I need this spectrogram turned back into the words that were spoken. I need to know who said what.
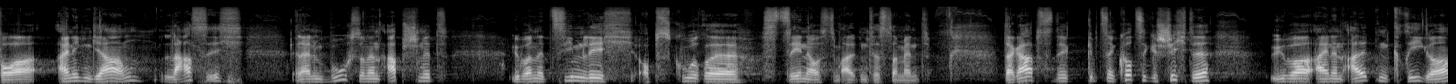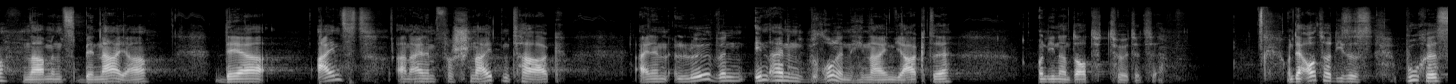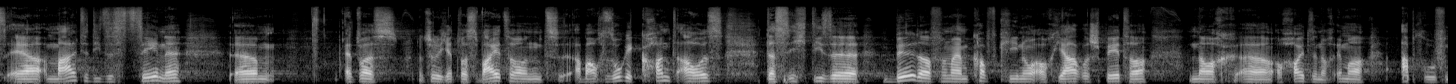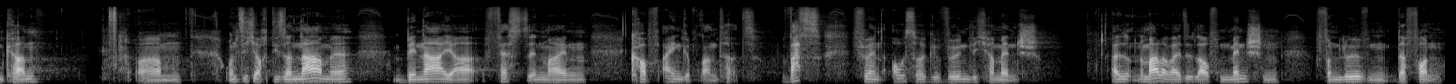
Speaker 1: Vor einigen Jahren las ich in einem Buch so einen Abschnitt über eine ziemlich obskure Szene aus dem Alten Testament. Da gibt es eine kurze Geschichte über einen alten Krieger namens Benaja, der einst an einem verschneiten Tag einen Löwen in einen Brunnen hineinjagte und ihn dann dort tötete. Und der Autor dieses Buches, er malte diese Szene ähm, etwas, natürlich etwas weiter und aber auch so gekonnt aus, dass ich diese Bilder von meinem Kopfkino auch Jahre später noch, äh, auch heute noch immer abrufen kann. Ähm, und sich auch dieser Name Benaja fest in meinen Kopf eingebrannt hat. Was für ein außergewöhnlicher Mensch. Also normalerweise laufen Menschen von Löwen davon.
